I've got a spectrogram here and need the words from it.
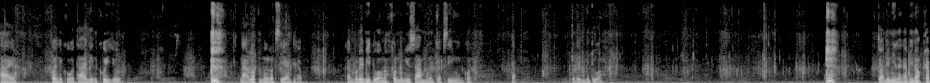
ทาย พื่อนกูทายยืนคุยอยู่หน้ารถมือรถเซียนครับการบริมีดวงเนาะคนมึงอยู่สามหมื่นเกือบสี่หมื่นคนครับประเด็นมีดวงจอดอยู่นี่แหละครับพี่น้องครับ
